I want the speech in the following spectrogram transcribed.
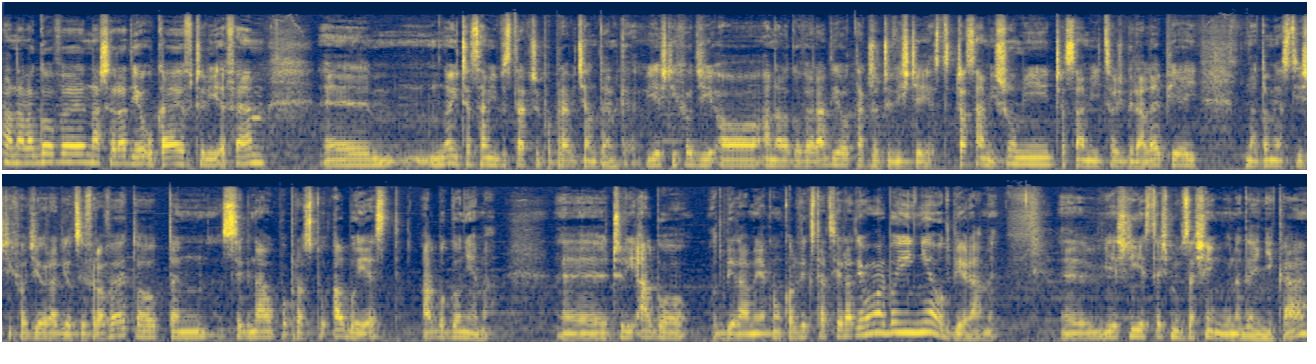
analogowe nasze radio UKF, czyli FM, no i czasami wystarczy poprawić antenkę. Jeśli chodzi o analogowe radio, tak rzeczywiście jest. Czasami szumi, czasami coś gra lepiej, natomiast jeśli chodzi o radio cyfrowe, to ten sygnał po prostu albo jest, albo go nie ma. E, czyli albo odbieramy jakąkolwiek stację radiową, albo jej nie odbieramy. E, jeśli jesteśmy w zasięgu nadajnika,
